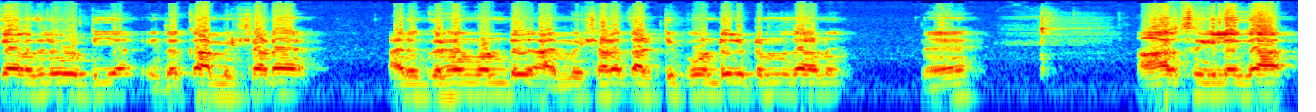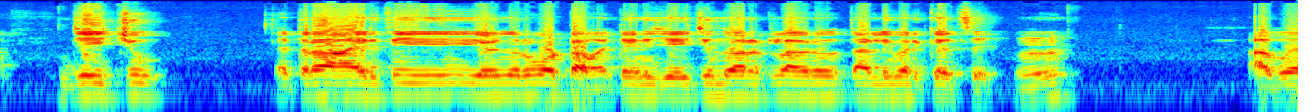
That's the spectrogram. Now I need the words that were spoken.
കേരളത്തിൽ വോട്ട് ചെയ്യുക ഇതൊക്കെ അമിത്ഷായുടെ അനുഗ്രഹം കൊണ്ട് അമിത്ഷായുടെ തട്ടിപ്പ് കൊണ്ട് കിട്ടുന്നതാണ്. ഏഹ് ആർ ശ്രീലങ്ക ജയിച്ചു. എത്ര? ആയിരത്തി എഴുന്നൂറ് വോട്ടോ. മറ്റേന് ജയിച്ചു എന്ന് പറഞ്ഞിട്ടുള്ള ഒരു തള്ളിമറിക്കൽസ് അപ്പോ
